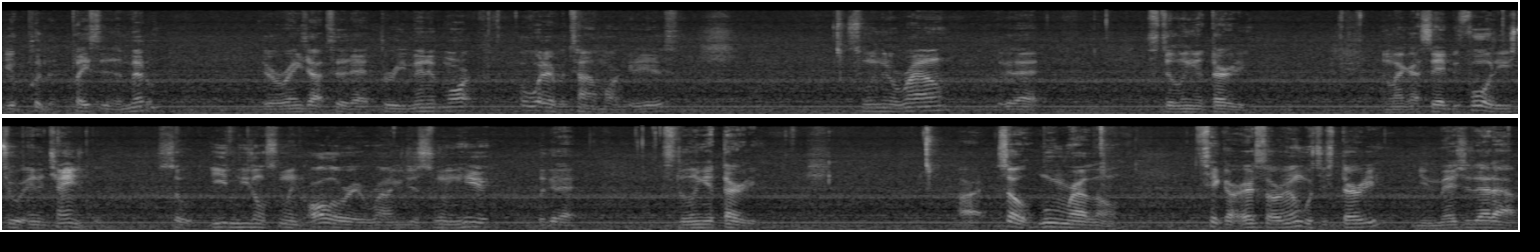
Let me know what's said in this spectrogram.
you'll put it, place it in the middle, you'll range out to that three minute mark, or whatever time mark it is swinging around, look at that, still in your 30. And like I said before, these two are interchangeable. So even you don't swing all the way around, you just swing here, look at that, still in your 30. All right, so moving right along. Take our SRM, which is 30, you measure that out.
